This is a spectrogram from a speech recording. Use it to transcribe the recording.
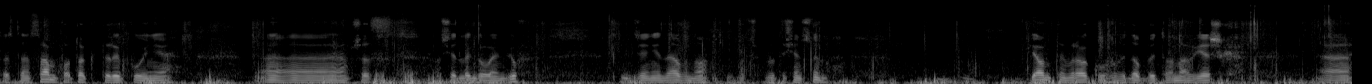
To jest ten sam potok, który płynie e, przez osiedle Gołębiów, gdzie niedawno, znaczy w 2005 roku wydobyto na wierzch e,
